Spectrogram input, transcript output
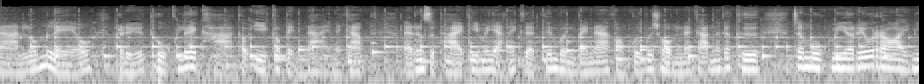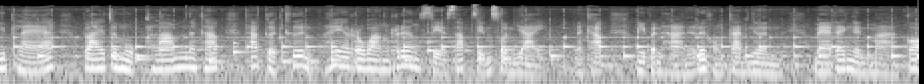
งานล้มเหลว หรือถูกเลื่อยขาเก้าอี้ก็เป็นได้นะครับ และเรื่องสุดท้ายที่ไม่อยากให้เกิดขึ้นบนใบหน้าของคุณผู้ชมนะครับ นั่นก็คือ จมูกมีริ้วรอย มีแผล ปลายจมูกคล้ำนะครับ ถ้าเกิดขึ้นให้ระวังเรื่องเสียทรัพย์สินส่วนใหญ่นะครับ มีปัญหาในเรื่องของการเงิน แม้ได้เงินมาก็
